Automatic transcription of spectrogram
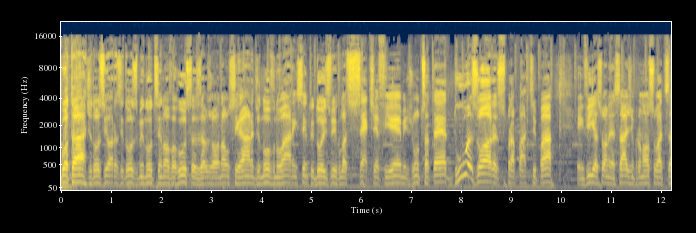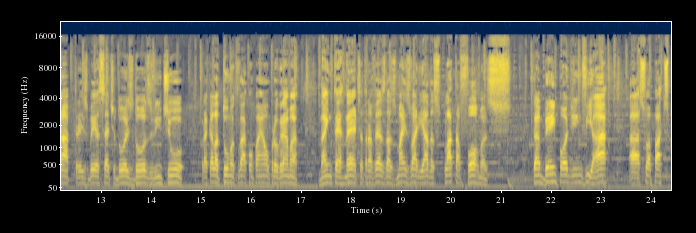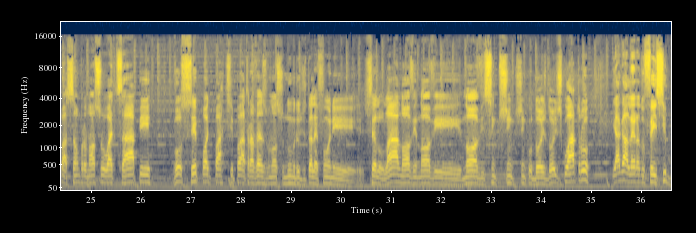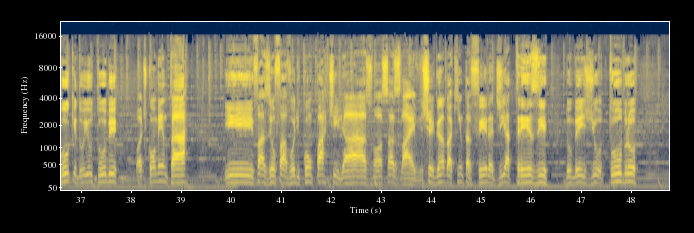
Boa tarde, 12 horas e 12 minutos em Nova Russas, é o Jornal Ceará de novo no ar em 102,7 FM, juntos até duas horas para participar. Envie a sua mensagem para o nosso WhatsApp 3672 1221 para aquela turma que vai acompanhar o programa na internet através das mais variadas plataformas. Também pode enviar a sua participação para o nosso WhatsApp você pode participar através do nosso número de telefone celular 999555224 e a galera do Facebook, do YouTube pode comentar e fazer o favor de compartilhar as nossas lives. Chegando a quinta-feira, dia 13 do mês de outubro,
